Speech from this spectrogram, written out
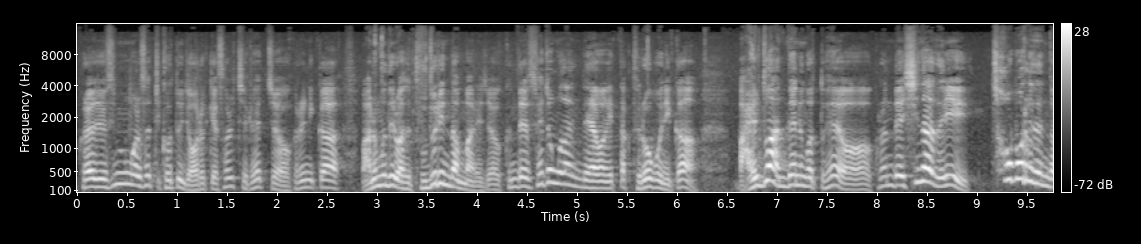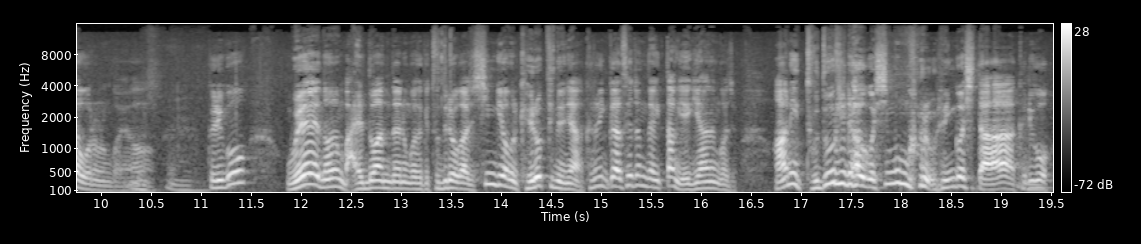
그래가지고 신문고를 설치, 그것도 여러 개 설치를 했죠. 그러니까 많은 분들이 와서 두드린단 말이죠. 근데 세종대왕이 딱 들어보니까 말도 안 되는 것도 해요. 그런데 신하들이 처벌해야 된다고 그러는 거예요. 그리고 왜 너는 말도 안 되는 거 이렇게 두드려가지고 신경을 괴롭히느냐. 그러니까 세종대왕이 딱 얘기하는 거죠. 아니 두드리라고 신문고를 올린 것이다. 그리고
